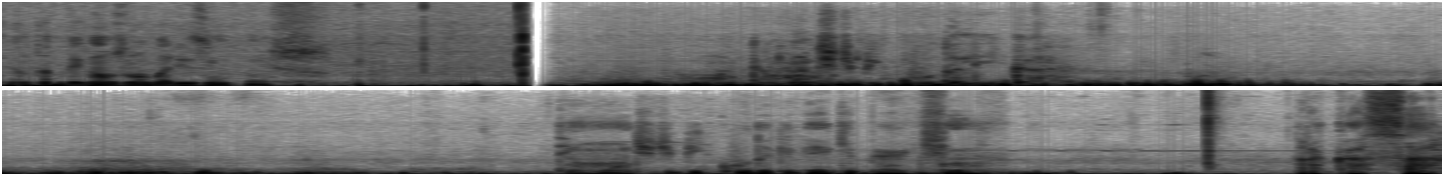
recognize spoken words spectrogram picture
Tenta pegar uns lambarizinhos com isso. Tem um monte de bicuda ali, cara. Tem um monte de bicuda que veio aqui pertinho para caçar.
